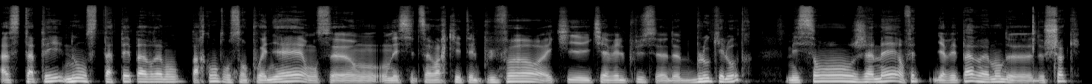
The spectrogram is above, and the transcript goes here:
à se taper, nous on se tapait pas vraiment. Par contre, on s'empoignait, on, se, on, on, essayait de savoir qui était le plus fort et qui, qui avait le plus de bloquer l'autre mais sans jamais. En fait, il n'y avait pas vraiment de, choc,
